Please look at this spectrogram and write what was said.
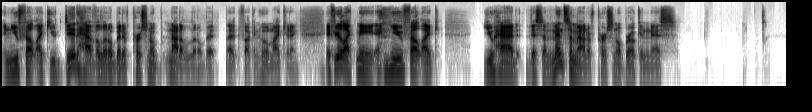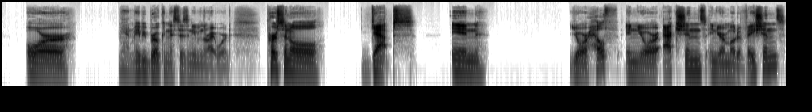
and you felt like you did have a little bit of personal not a little bit, that fucking who am I kidding? If you're like me and you felt like you had this immense amount of personal brokenness or man, maybe brokenness isn't even the right word. Personal gaps in your health, in your actions, in your motivations.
